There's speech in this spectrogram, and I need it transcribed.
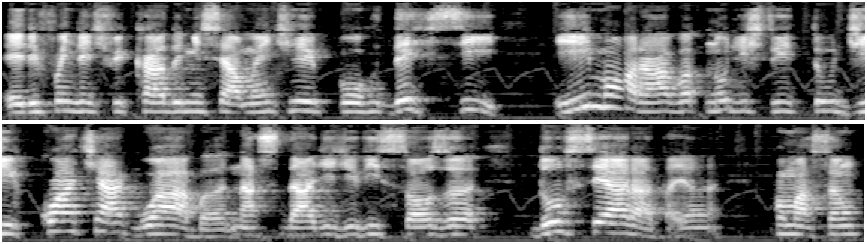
ele foi identificado inicialmente por Dercy e morava no distrito de Coatiaguaba, na cidade de Viçosa do Ceará. Tá aí a informação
